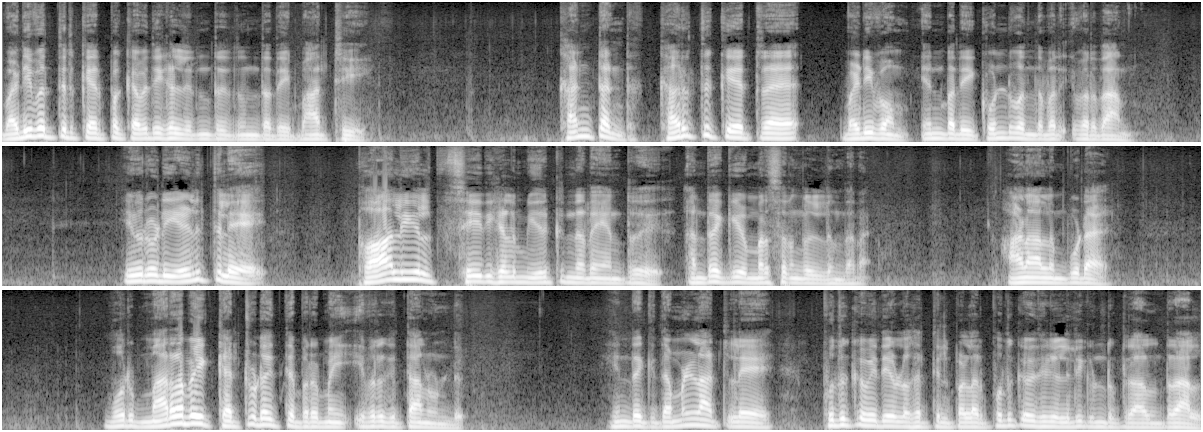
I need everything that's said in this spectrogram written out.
வடிவத்திற்கேற்ப கவிதைகள் என்று இருந்ததை மாற்றி கண்டென்ட் கருத்துக்கு ஏற்ற வடிவம் என்பதை கொண்டு வந்தவர் இவர்தான். இவருடைய எழுத்திலே பாலியல் செய்திகளும் இருக்கின்றன என்று அன்றைக்கு விமர்சனங்கள் இருந்தன. ஆனாலும் கூட ஒரு மரபை கற்றுடைத்த பெருமை இவருக்குத்தான் உண்டு. இன்றைக்கு தமிழ்நாட்டிலே புதுக்கவிதை உலகத்தில் பலர் புதுக்கவிதைகள் எழுதி கொண்டிருக்கிறார்கள் என்றால்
